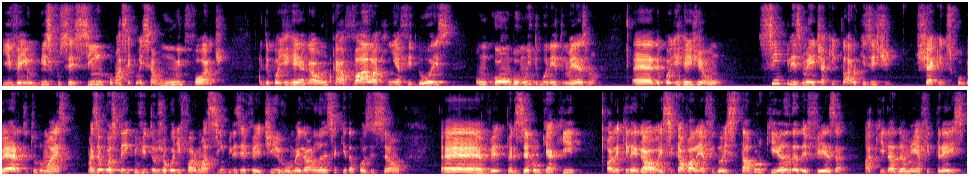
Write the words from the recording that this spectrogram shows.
e veio bispo C5, uma sequência muito forte. E depois de rei H1, cavalo aqui em F2, um combo muito bonito mesmo. É, depois de rei G1, simplesmente, aqui claro que existe cheque descoberto e tudo mais, mas eu gostei que o Vitor jogou de forma simples e efetiva, o melhor lance aqui da posição. É, percebam que aqui, olha que legal, esse cavalo em F2 está bloqueando a defesa aqui da dama em F3,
